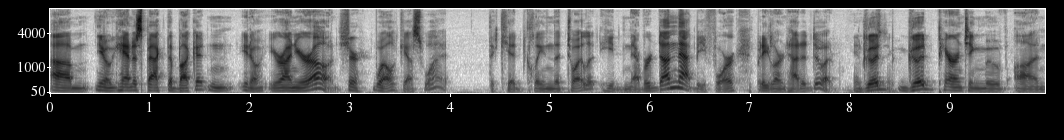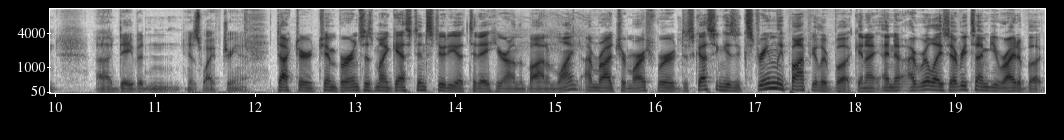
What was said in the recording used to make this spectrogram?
Um, you know, hand us back the bucket, and you know you're on your own. Sure. Well, guess what? The kid cleaned the toilet. He'd never done that before, but he learned how to do it. Good, good parenting move on uh, David and his wife Trina. Dr. Jim Burns is my guest in studio today here on the Bottom Line. I'm Roger Marsh. We're discussing his extremely popular book, and I, I, know, I realize every time you write a book,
